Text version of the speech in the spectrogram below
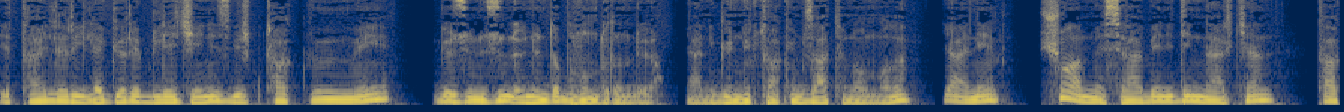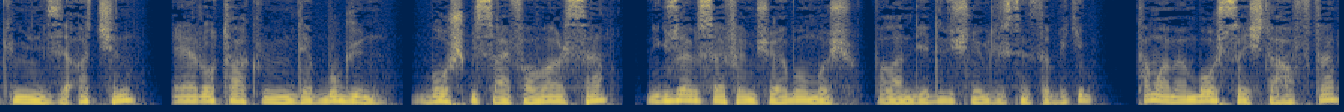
detaylarıyla görebileceğiniz bir takvimi gözünüzün önünde bulundurun diyor. Yani günlük takvim zaten olmalı. Yani şu an mesela beni dinlerken takviminizi açın. Eğer o takvimde bugün boş bir sayfa varsa ne güzel bir sayfaymış ya bomboş falan diye de düşünebilirsiniz tabii ki. Tamamen boşsa işte hafta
